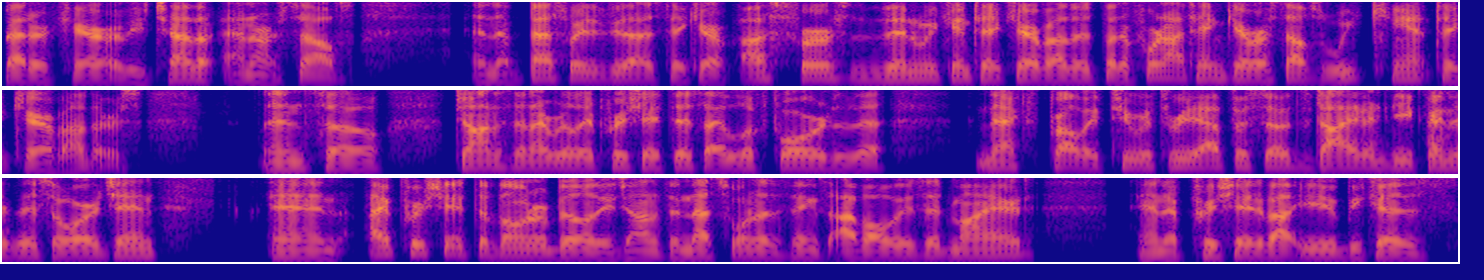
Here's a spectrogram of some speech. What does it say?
better care of each other and ourselves. And the best way to do that is take care of us first, then we can take care of others. But if we're not taking care of ourselves, we can't take care of others. And so, Jonathan, I really appreciate this. I look forward to the next probably two or three episodes diving deep into this origin. And I appreciate the vulnerability, Jonathan. That's one of the things I've always admired and appreciate about you because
